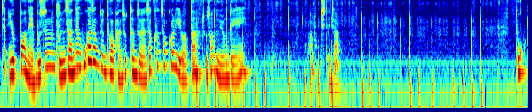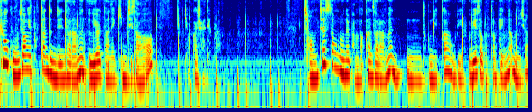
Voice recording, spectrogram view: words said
자, 6번에 무슨 군사는 호가상 전투와 반소탄 전에서 큰 성과를 이루었다. 조선 의용대의 화북지대죠. 도쿄 궁성에 폭탄 던진 사람은 의열단의 김지섭 기억하셔야 되고요. 정체성론을 반박한 사람은 음, 누굽니까? 우리 위에서 봤던 백남은이죠.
